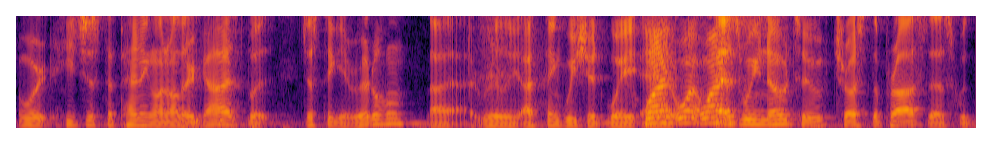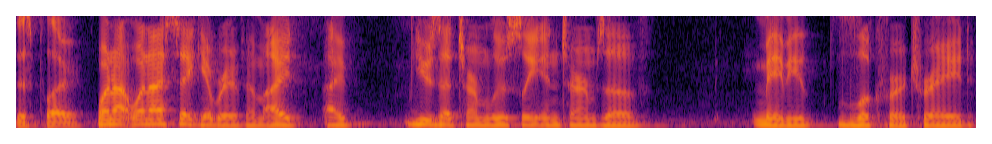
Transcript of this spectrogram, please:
we're he's just depending on other guys, but. Just to get rid of him, I really, I think we should wait. Why- and why- why as we know to trust the process with this player. When I when I say get rid of him, I I use that term loosely in terms of maybe look for a trade.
